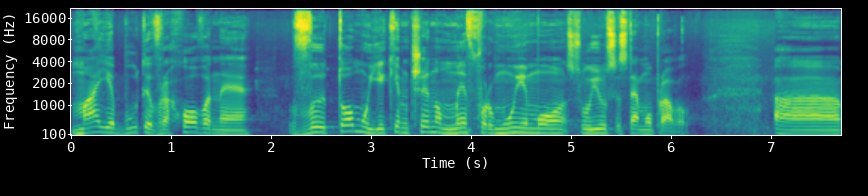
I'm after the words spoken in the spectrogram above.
має бути враховане в тому, яким чином ми формуємо свою систему правил. А,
